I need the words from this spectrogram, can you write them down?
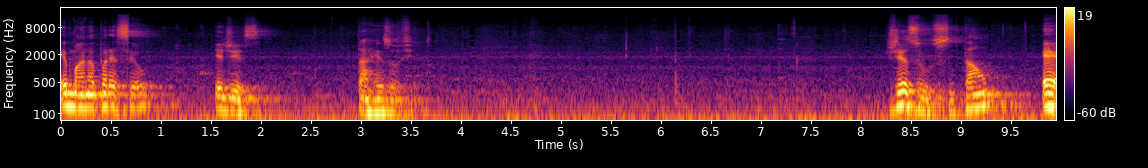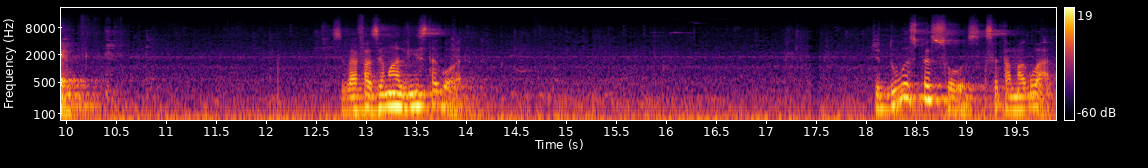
Emmanuel apareceu e disse: está resolvido. Jesus, então, é. Você vai fazer uma lista agora. De duas pessoas que você está magoado.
